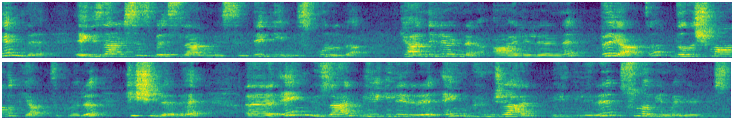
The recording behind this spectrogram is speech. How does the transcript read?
hem de egzersiz beslenmesi dediğimiz konuda kendilerine, ailelerine veya da danışmanlık yaptıkları kişilere e, en güzel bilgileri, en güncel bilgileri sunabilmelerini istiyoruz.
